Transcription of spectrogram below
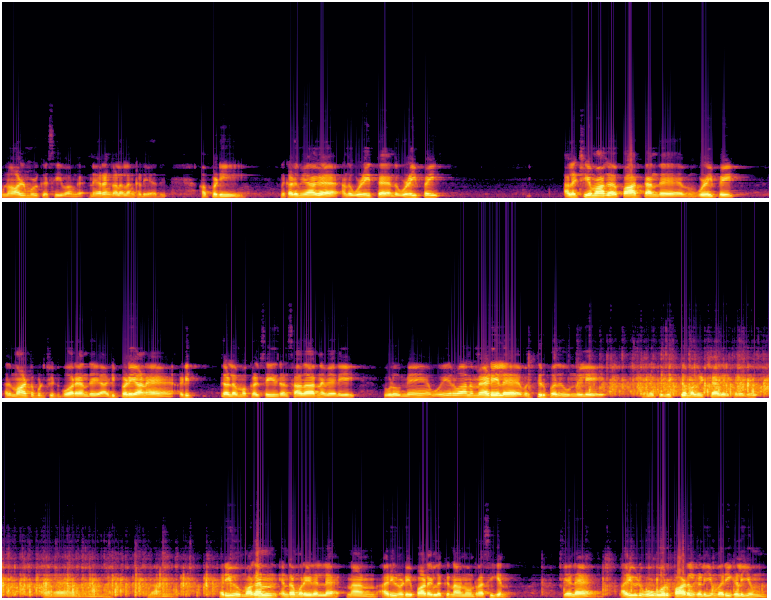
நாள் முழுக்க செய்வாங்க. நேரங்காலெல்லாம் கிடையாது. அப்படி இந்த கடுமையாக அந்த உழைத்த அந்த உழைப்பை அலட்சியமாக பார்த்த அந்த உழைப்பை அந்த மாட்டை பிடிச்சிட்டு போகிற அந்த அடிப்படையான அடித்தள மக்கள் செய்கிற சாதாரண வேலையை இவ்வளவு மே உயர்வான மேடையில் வைத்திருப்பது உண்மையிலே எனக்கு மிக்க மகிழ்ச்சியாக இருக்கிறது. நான் அறிவு மகன் என்ற முறையில் அல்ல நான் அறிவினுடைய பாடல்களுக்கு நான் ஒரு ரசிகன். என அறிவுடைய ஒவ்வொரு பாடல்களையும் வரிகளையும்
